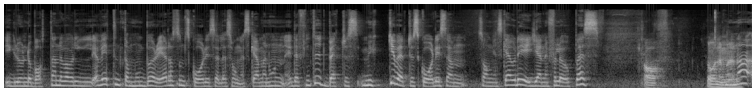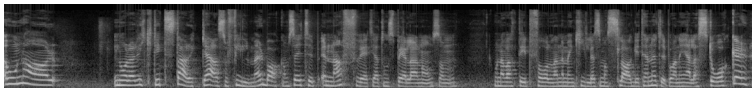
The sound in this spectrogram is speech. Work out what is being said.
i grund och botten. Det var väl, jag vet inte om hon började som skådis eller sångerska men hon är definitivt bättre, mycket bättre skådis än sångerska och det är Jennifer Lopez. Ja, jag håller med. Hon har, hon har några riktigt starka alltså filmer bakom sig. Typ Enough vet jag att hon spelar någon som hon har varit i ett förhållande med en kille som har slagit henne typ och han är en jävla stalker.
